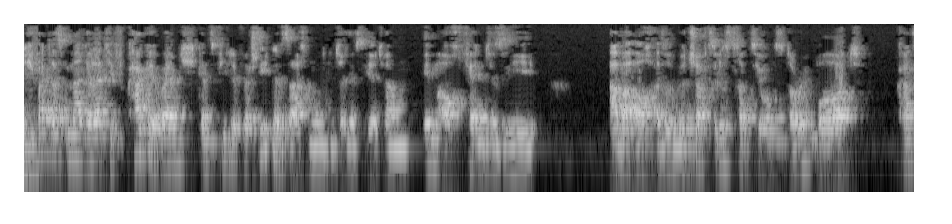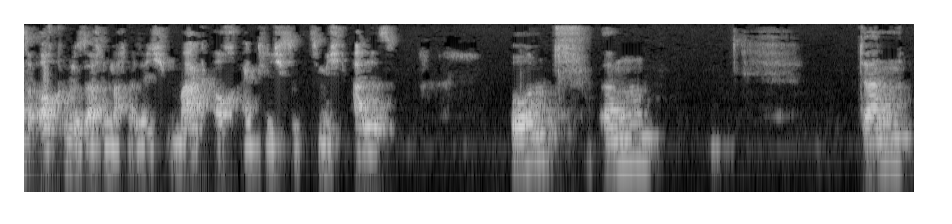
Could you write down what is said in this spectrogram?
ich fand das immer relativ kacke, weil mich ganz viele verschiedene Sachen interessiert haben. Eben auch Fantasy, aber auch also Wirtschaftsillustration, Storyboard, kannst du auch coole Sachen machen. Also ich mag auch eigentlich so ziemlich alles. Und ähm, dann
